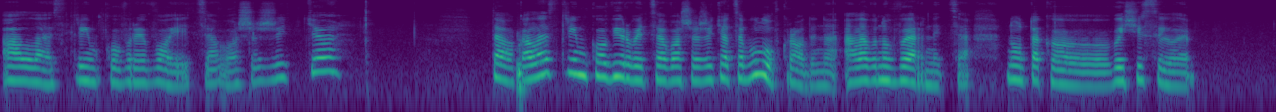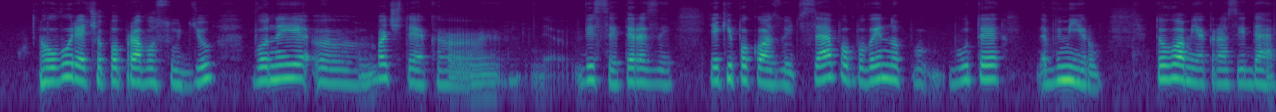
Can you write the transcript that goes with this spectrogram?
Але стрімко вривається ваше життя. Так, але стрімко вірветься ваше життя. Це було вкрадене, але воно вернеться. Ну, так, е, вищі сили говорять, що по правосуддю вони, е, бачите, як е, віси, терези, які показують, все повинно бути в міру. То вам якраз іде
